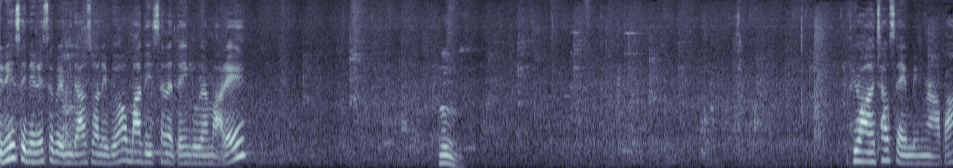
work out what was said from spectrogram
ဒီနေ့စိတ်နေနဲ့ဆက်ပဲမိသားစုကနေပြီးတော့မဒီဆက်နဲ့တိန်လိုရမ်းပါတယ်อืมပြောင်း60မင်္ဂလာပါ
